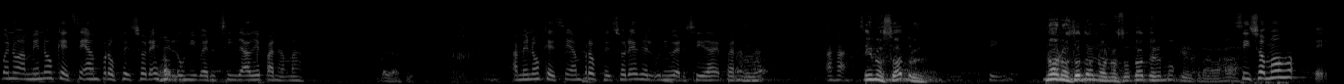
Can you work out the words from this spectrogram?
Bueno, a menos que sean profesores de la Universidad de Panamá. cállate. A menos que sean profesores de la Universidad de Panamá. Ajá, Sí, nosotros. sí. No, nosotros no, nosotros tenemos que trabajar. Si somos, eh,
